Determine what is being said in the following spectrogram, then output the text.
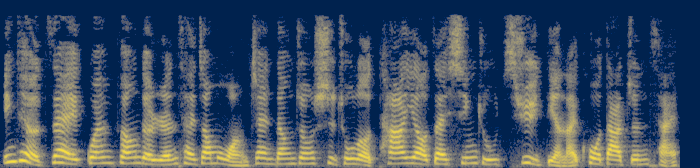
英特尔在官方的人才招募网站当中试出了，他要在新竹据点来扩大征才，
